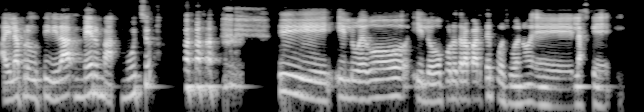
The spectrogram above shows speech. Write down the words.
ahí la productividad merma mucho. y, luego, y luego, por otra parte, pues bueno, eh, las que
